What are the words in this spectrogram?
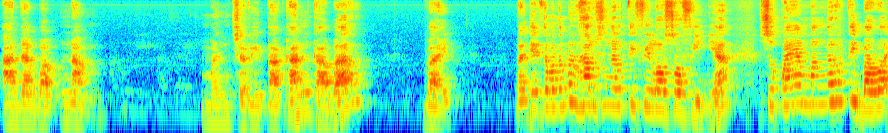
Ada bab 6. Menceritakan kabar baik. Nah, jadi teman-teman harus ngerti filosofinya supaya mengerti bahwa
